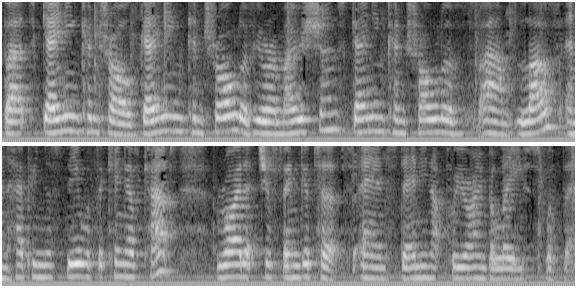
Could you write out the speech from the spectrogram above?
but gaining control, gaining control of your emotions, gaining control of um, love and happiness there with the King of Cups right at your fingertips and standing up for your own beliefs with that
